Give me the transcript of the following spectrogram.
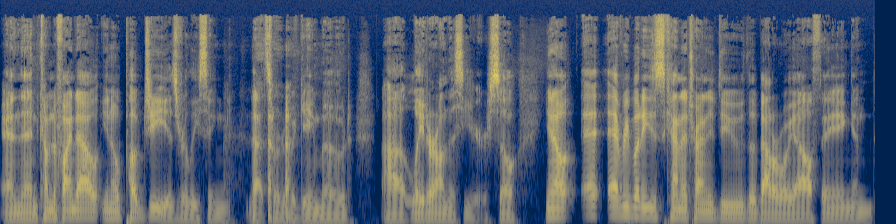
and then come to find out you know pubg is releasing that sort of a game mode uh, later on this year so you know everybody's kind of trying to do the battle royale thing and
